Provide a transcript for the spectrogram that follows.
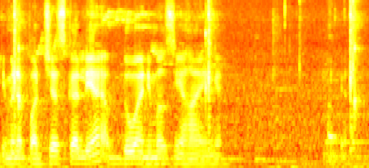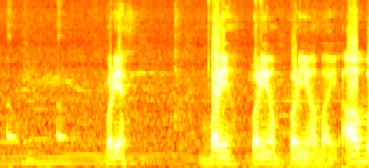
ये मैंने परचेस कर लिया है, अब दो एनिमल्स यहाँ आएँगे। बढ़िया बढ़िया बढ़िया बढ़िया भाई। अब,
